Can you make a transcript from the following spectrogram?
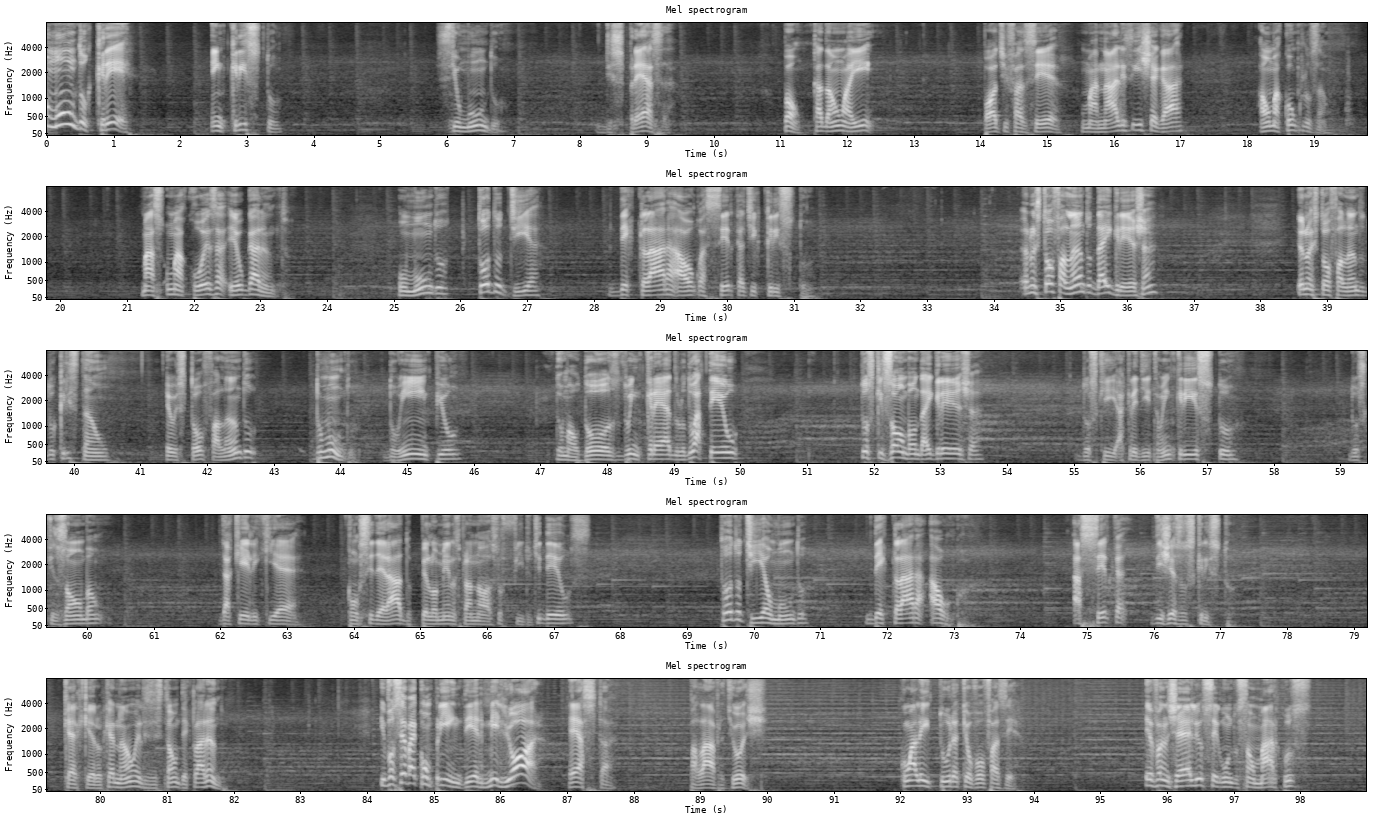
O mundo crê em Cristo, se o mundo despreza, bom, cada um aí pode fazer uma análise e chegar a uma conclusão. Mas uma coisa eu garanto: o mundo todo dia declara algo acerca de Cristo. Eu não estou falando da igreja, eu não estou falando do cristão, eu estou falando do mundo, do ímpio, do maldoso, do incrédulo, do ateu, dos que zombam da igreja, dos que acreditam em Cristo, dos que zombam daquele que é considerado, pelo menos para nós, o Filho de Deus. Todo dia o mundo declara algo acerca de Jesus Cristo. Quer queira ou quer não, eles estão declarando. E você vai compreender melhor esta palavra de hoje com a leitura que eu vou fazer. Evangelho segundo São Marcos,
